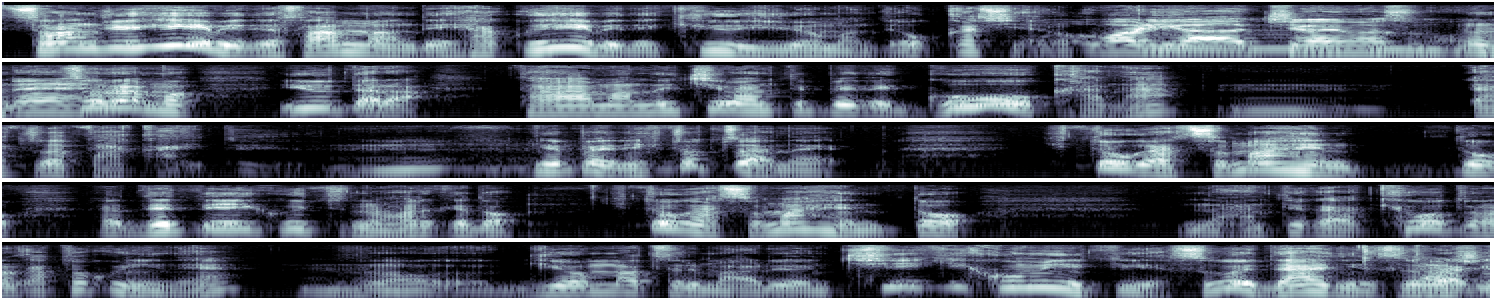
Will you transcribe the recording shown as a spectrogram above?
30平米で3万で100平米で94万っておかしいやろ。割が違いますもんね、うん、それはもう言うたらタワマンの一番てっぺんで豪華なやつは高いという、うん、やっぱりね一つはね人が住まへんと出ていくっていうのはあるけど人が住まへんとなんていうか京都なんか特にね、うん、その祇園祭りもあるように地域コミュニティすごい大事にするわけ。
